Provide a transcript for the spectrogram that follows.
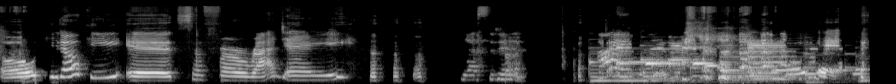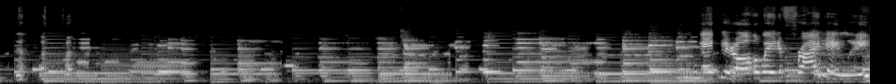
Okie dokie. It's a Friday. yes, it is. Hi. made it all the way to Friday, Lee.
